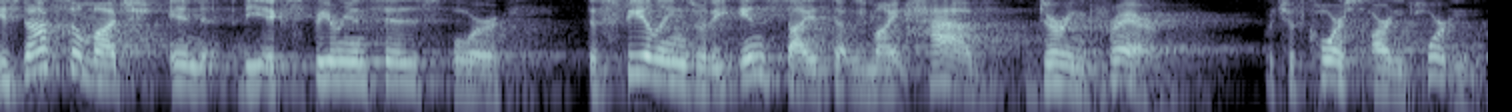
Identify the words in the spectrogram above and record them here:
is not so much in the experiences or the feelings or the insights that we might have during prayer, which of course are important.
